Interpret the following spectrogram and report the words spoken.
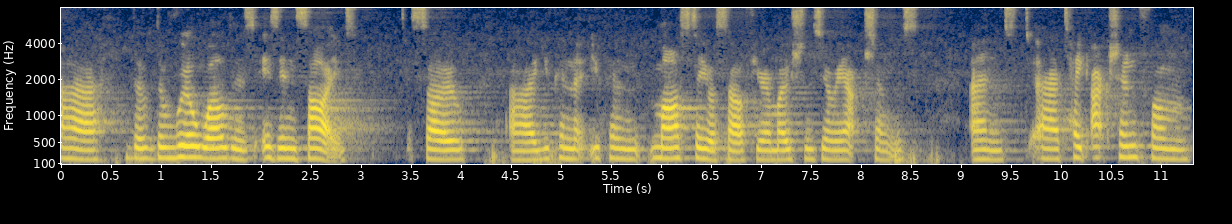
uh, the, the real world is, is inside. So uh, you, can, you can master yourself, your emotions, your reactions, and uh, take action from,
